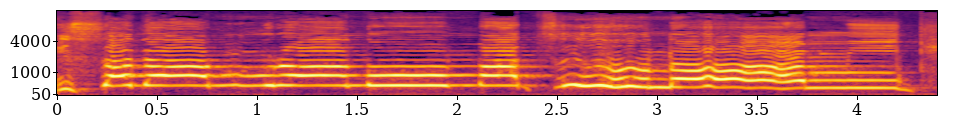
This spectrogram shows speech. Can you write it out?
国定村の松並木。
